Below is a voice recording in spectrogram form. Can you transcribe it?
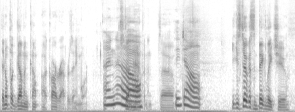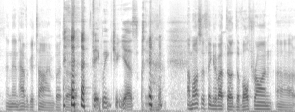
They don't put gum in com- uh, card wrappers anymore. I It's know. happening. So They don't. you can still get some big league chew and then have a good time. But uh, Big league chew, yes. I'm also thinking about the the Voltron uh,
